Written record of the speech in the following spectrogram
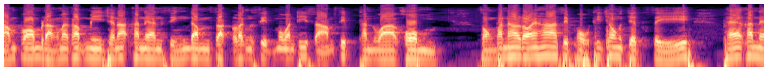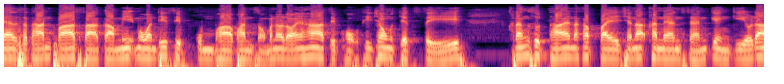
3 ฟอร์มหลังนะครับ มีชนะคะแนนสิงห์ดำศักดิ์รังสิตเมื่อวันที่ 30ธันวาคม 2556 ที่ช่อง 7 สี แพ้คะแนนสถานฟ้าสากามิเมื่อวันที่ 10 กุมภาพันธ์ 2556 ที่ช่อง 7 สี ครั้งสุดท้ายนะครับ ไปชนะคะแนนแสนเก่งกีฬา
